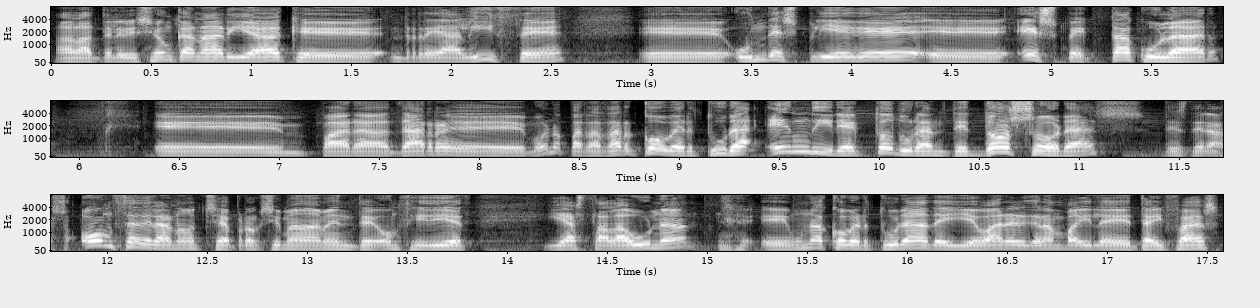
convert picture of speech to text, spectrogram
a la televisión canaria, que realice eh, un despliegue espectacular eh, para dar eh, bueno para dar cobertura en directo durante dos horas, desde las 11 de la noche aproximadamente, 11 y 10 y hasta la 1, eh, una cobertura de llevar el gran baile de Taifas,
